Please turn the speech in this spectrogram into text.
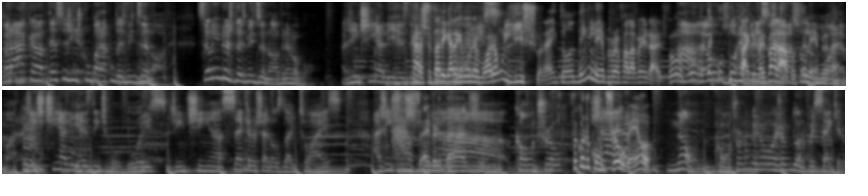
fraca até se a gente comparar com 2019. Você lembra de 2019, né, meu bom? A gente tinha ali Resident Cara, você tá ligado 2. que a minha memória é um lixo, né? Então eu nem lembro pra falar a verdade. Vou, ah, vou até consultar aqui, mas vai lá, você lembra, memória, né? Mano. A hum. gente tinha ali Resident Evil 2, a gente tinha Sekiro Shadows Die Twice, a gente Nossa, tinha é verdade. Control. Foi quando o Control era... ganhou? Não, Control não ganhou o jogo do ano, foi Sekiro.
